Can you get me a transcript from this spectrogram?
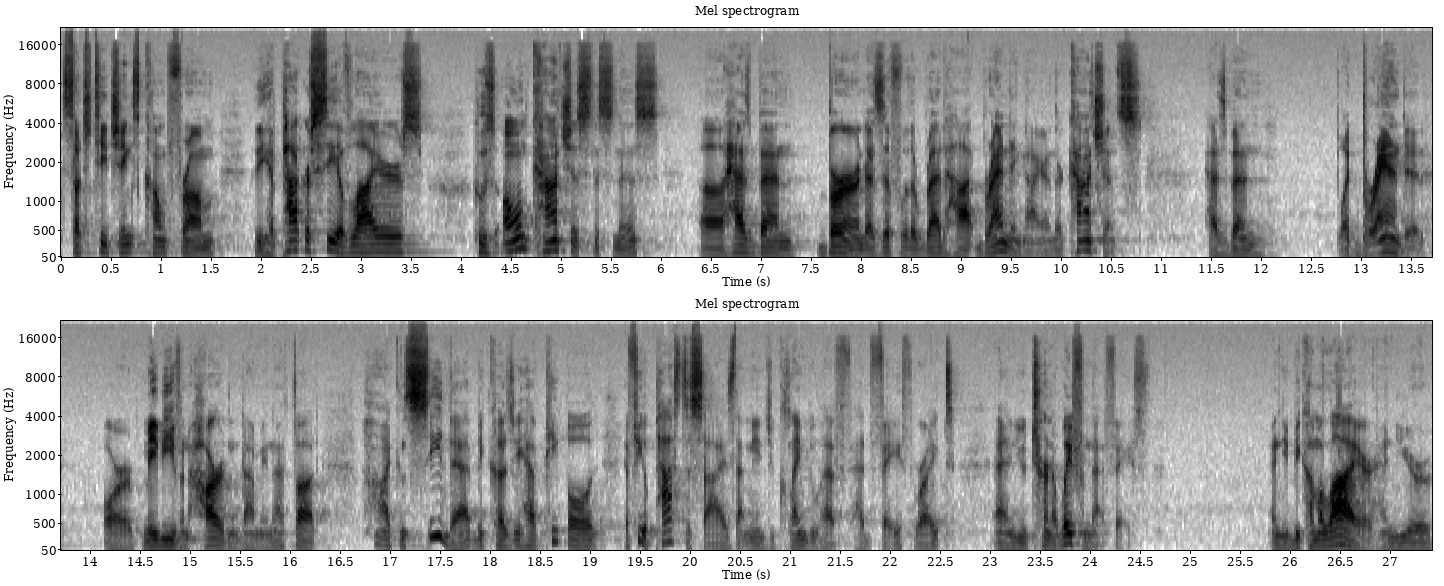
Such teachings come from the hypocrisy of liars whose own consciousness uh, has been burned as if with a red hot branding iron. Their conscience has been like branded or maybe even hardened. I mean, I thought, I can see that because you have people, if you apostatize, that means you claim to have had faith, right? And you turn away from that faith. And you become a liar, and you're,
